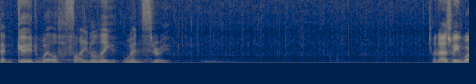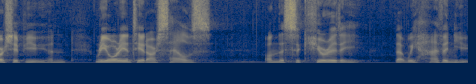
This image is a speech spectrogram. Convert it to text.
that good will finally win through. And as we worship you and reorientate ourselves on the security that we have in you,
